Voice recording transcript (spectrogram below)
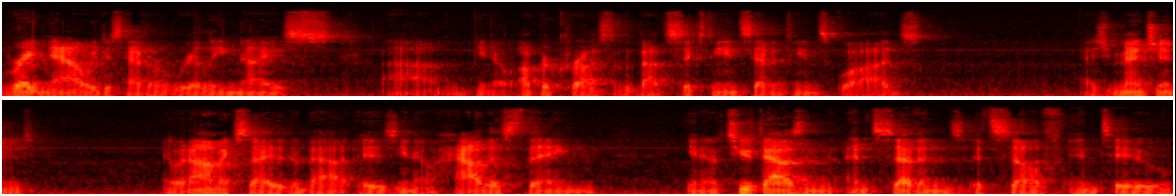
right now, we just have a really nice, um, you know, upper crust of about 16, 17 squads. As you mentioned, and what I'm excited about is, you know, how this thing, you know, 2007's itself into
